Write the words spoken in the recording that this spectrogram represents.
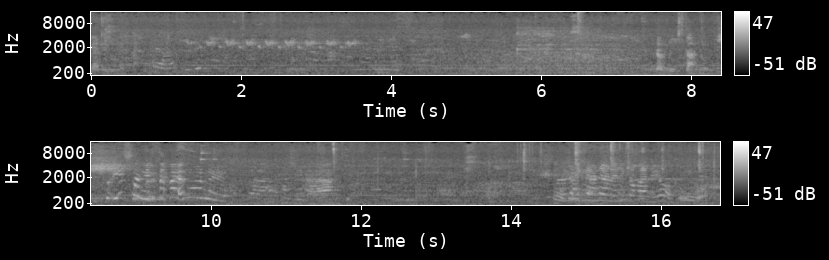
Di rumah. Udah di istana. Gitu kayak ngono ya? Ada ini aneh-aneh di.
